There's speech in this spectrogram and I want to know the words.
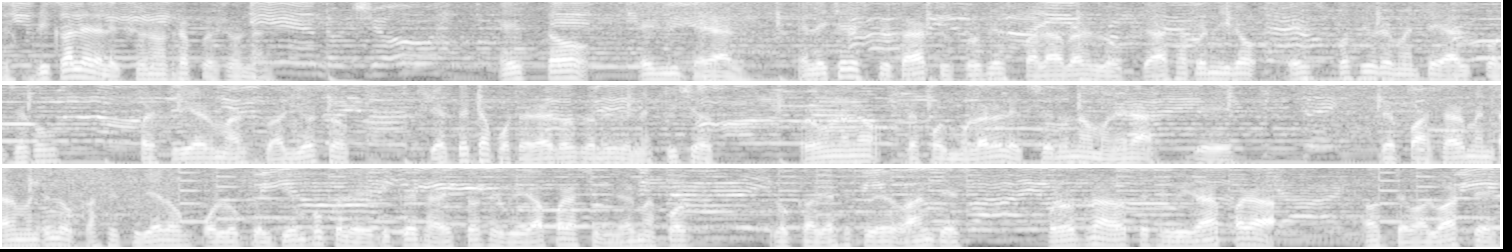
Explícale la lección a otra persona. Esto es literal. El hecho de explicar a tus propias palabras lo que has aprendido es posiblemente el consejo para estudiar más valioso, ya que te aportará dos grandes beneficios. Por un lado, reformular la lección de una manera de repasar mentalmente lo que has estudiado, por lo que el tiempo que le dediques a esto servirá para asimilar mejor lo que habías estudiado antes. Por otro lado, te servirá para autoevaluarte,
